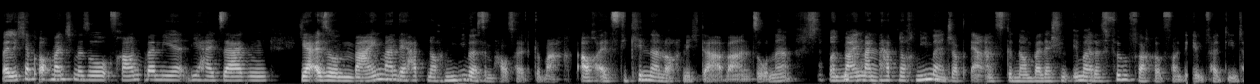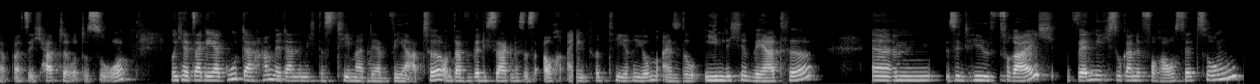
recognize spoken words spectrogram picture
Weil ich habe auch manchmal so Frauen bei mir, die halt sagen, ja, also mein Mann, der hat noch nie was im Haushalt gemacht, auch als die Kinder noch nicht da waren, so, ne? Und mein Mann hat noch nie meinen Job ernst genommen, weil er schon immer das Fünffache von dem verdient hat, was ich hatte oder so. Wo ich halt sage, ja gut, da haben wir dann nämlich das Thema der Werte und da würde ich sagen, das ist auch ein Kriterium, also ähnliche Werte ähm, sind hilfreich, wenn nicht sogar eine Voraussetzung.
